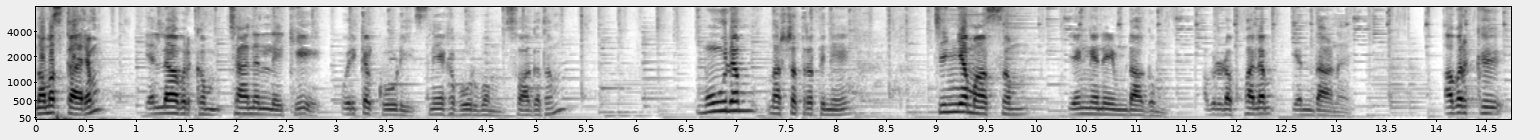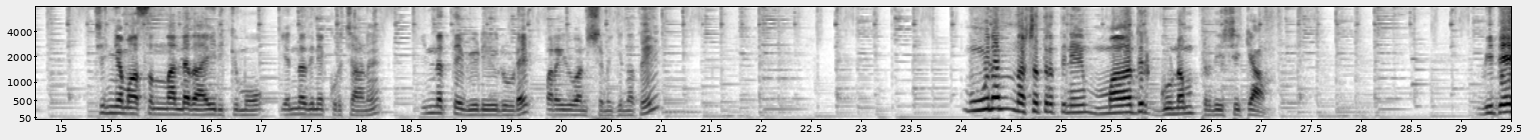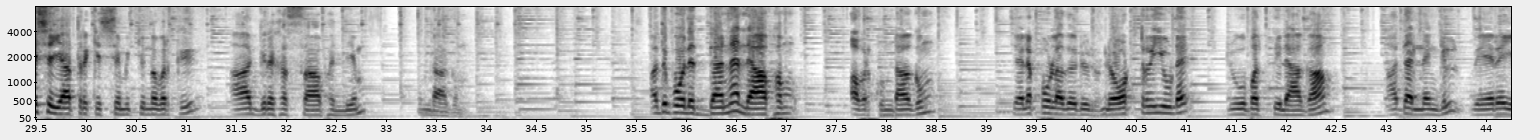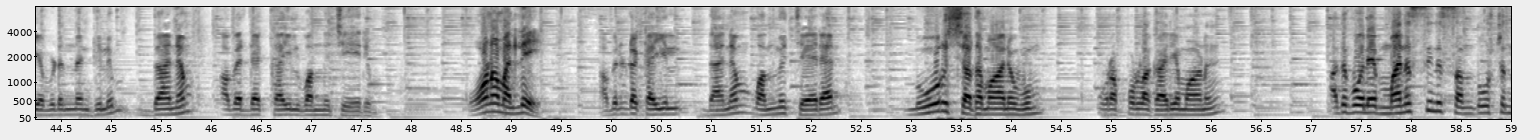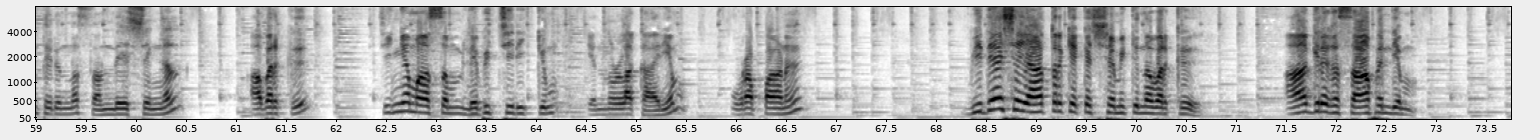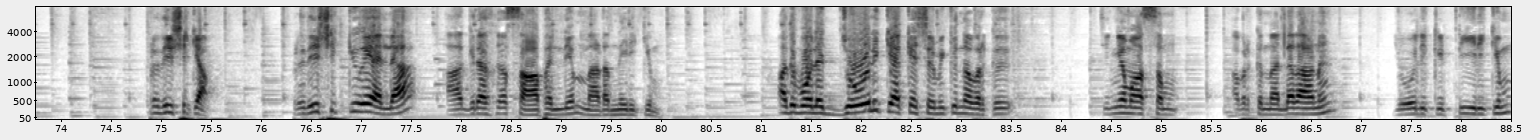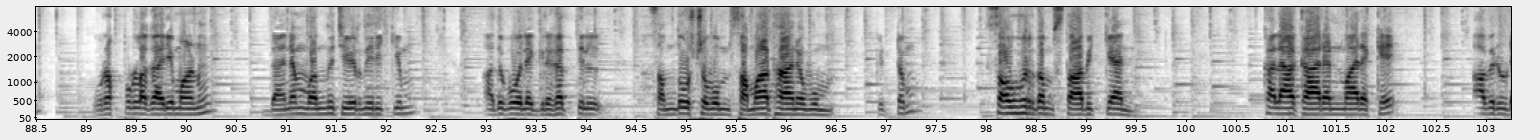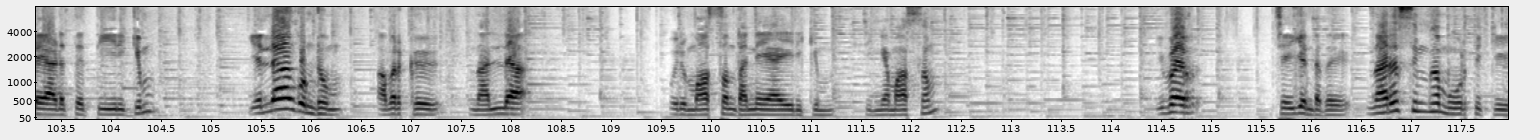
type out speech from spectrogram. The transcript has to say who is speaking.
Speaker 1: നമസ്കാരം. എല്ലാവർക്കും ചാനലിലേക്ക് ഒരിക്കൽ കൂടി സ്നേഹപൂർവം സ്വാഗതം. മൂലം നക്ഷത്രത്തിന് ചിങ്ങമാസം എങ്ങനെയുണ്ടാകും അവരുടെ ഫലം എന്താണ്? അവർക്ക് ചിങ്ങമാസം നല്ലതായിരിക്കുമോ എന്നതിനെക്കുറിച്ചാണ് ഇന്നത്തെ വീഡിയോയിലൂടെ പറയുവാൻ ശ്രമിക്കുന്നത്. മൂലം നക്ഷത്രത്തിന് മാതൃഗുണം പ്രതീക്ഷിക്കാം. വിദേശയാത്രയ്ക്ക് ശ്രമിക്കുന്നവർക്ക് ആഗ്രഹ സാഫല്യം ഉണ്ടാകും. അതുപോലെ ധനലാഭം അവർക്കുണ്ടാകും. ചിലപ്പോൾ അതൊരു ലോട്ടറിയുടെ രൂപത്തിലാകാം. അതല്ലെങ്കിൽ വേറെ എവിടുന്നെങ്കിലും ധനം അവരുടെ കയ്യിൽ വന്നു ചേരും. ഓണമല്ലേ? അവരുടെ കയ്യിൽ ധനം വന്നു ചേരാൻ നൂറ് ശതമാനവും ഉറപ്പുള്ള കാര്യമാണ് അതുപോലെ മനസ്സിന് സന്തോഷം തരുന്ന സന്ദേശങ്ങൾ അവർക്ക് ചിങ്ങമാസം ലഭിച്ചിരിക്കും എന്നുള്ള കാര്യം ഉറപ്പാണ്. വിദേശയാത്രയ്ക്കൊക്കെ ശ്രമിക്കുന്നവർക്ക് ആഗ്രഹ സാഫല്യം പ്രതീക്ഷിക്കാം. പ്രതീക്ഷിക്കുകയല്ല ആഗ്രഹ സാഫല്യം നടന്നിരിക്കും. അതുപോലെ ജോലിക്കൊക്കെ ശ്രമിക്കുന്നവർക്ക് ചിങ്ങമാസം അവർക്ക് നല്ലതാണ്. ജോലി കിട്ടിയിരിക്കും. ഉറപ്പുള്ള കാര്യമാണ്. ധനം വന്നു ചേർന്നിരിക്കും. അതുപോലെ ഗ്രഹത്തിൽ സന്തോഷവും സമാധാനവും കിട്ടും. സൗഹൃദം സ്ഥാപിക്കാൻ കലാകാരന്മാരൊക്കെ അവരുടെ അടുത്തെത്തിയിരിക്കും. എല്ലാം കൊണ്ടും അവർക്ക് നല്ല ഒരു മാസം തന്നെയായിരിക്കും ചിങ്ങമാസം. ഇവർ ചെയ്യേണ്ടത് നരസിംഹമൂർത്തിക്ക്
